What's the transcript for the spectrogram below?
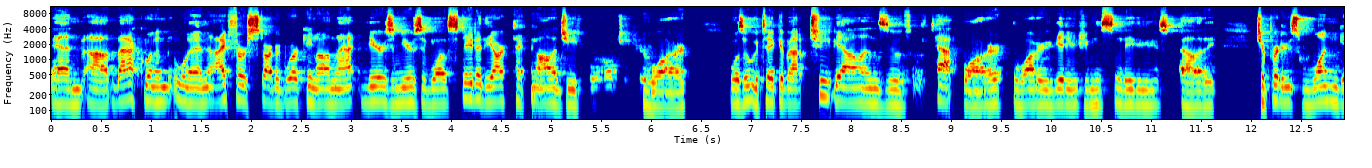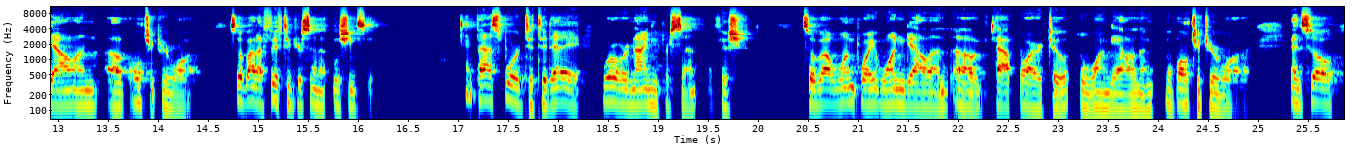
And uh, back when, when I first started working on that years and years ago, state of the art technology for ultra pure water was it would take about two gallons of, of tap water, the water you're getting from the city, the municipality, to produce one gallon of ultra pure water. So about a 50% efficiency. And fast forward to today, we're over 90% efficient. So about 1.1 gallon of tap water to, one gallon of ultra pure water. And so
